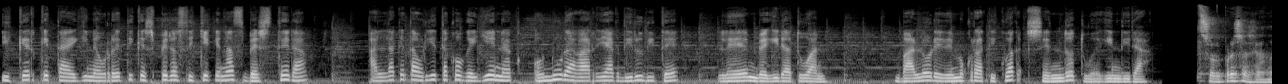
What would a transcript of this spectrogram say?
ikerketa egin aurretik espero zitekenaz bestera, aldaketa horietako gehienak onuragarriak dirudite lehen begiratuan. Balore demokratikoak sendotu egin dira. Sorpresa zen,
